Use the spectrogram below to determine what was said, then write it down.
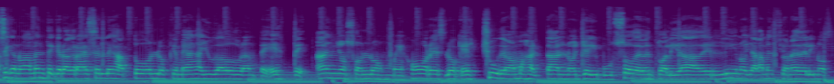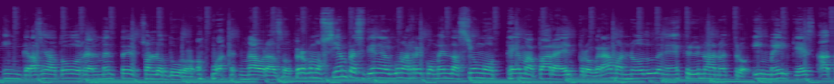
Así que nuevamente quiero agradecerles a todos los que me han ayudado durante este año. Son los mejores. Lo que es Chu de Vamos a no Jay Buso de Eventualidades, Lino, ya la mencioné de Linos Inc. Gracias a todos, realmente son los duros. Un abrazo. Pero como siempre, si tienen alguna recomendación o tema para el programa, no duden en escribirnos a nuestro email que es at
